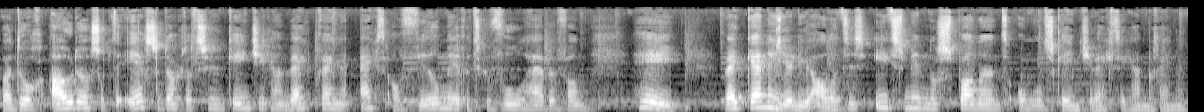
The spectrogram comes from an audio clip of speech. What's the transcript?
Waardoor ouders op de eerste dag dat ze hun kindje gaan wegbrengen, echt al veel meer het gevoel hebben van: hey, wij kennen jullie al. Het is iets minder spannend om ons kindje weg te gaan brengen.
